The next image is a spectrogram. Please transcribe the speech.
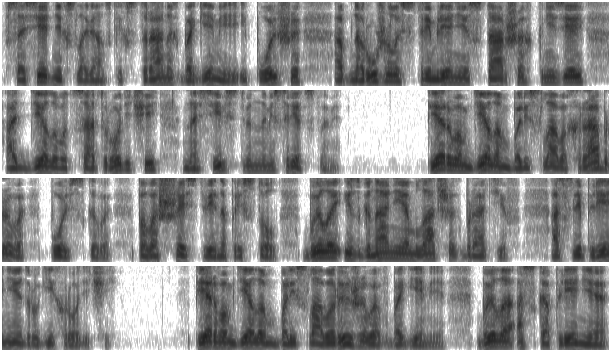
в соседних славянских странах, Богемии и Польше, обнаружилось стремление старших князей отделываться от родичей насильственными средствами. Первым делом Болеслава Храброго, польского, по восшествии на престол, было изгнание младших братьев, ослепление других родичей. Первым делом Болеслава Рыжего в Богемии было оскопление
